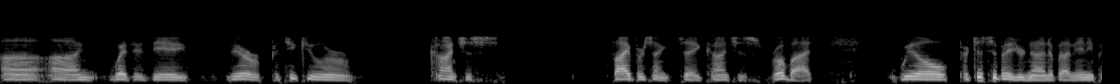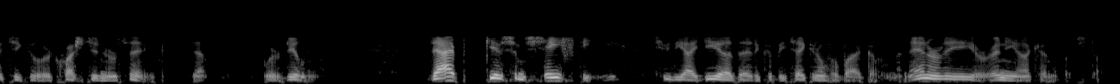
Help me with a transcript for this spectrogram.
uh, on whether they their particular conscious 5% say conscious robot will participate or not about any particular question or thing that we're dealing with. That gives some safety to the idea that it could be taken over by a government entity or any other kind of stuff.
